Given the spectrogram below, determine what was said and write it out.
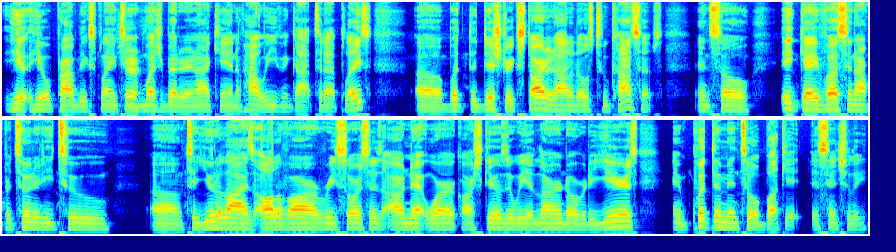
he'll, he'll probably explain to Sure. you much better than I can of how we even got to that place. Uh, but the district started out of those two concepts, and so it gave us an opportunity to um, to utilize all of our resources, our network, our skills that we had learned over the years, and put them into a bucket essentially.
